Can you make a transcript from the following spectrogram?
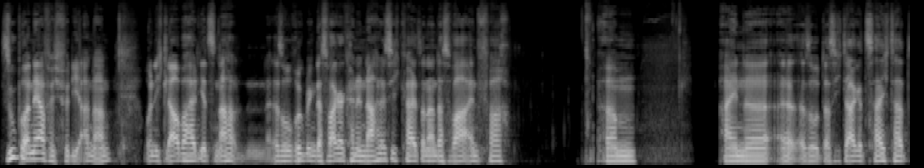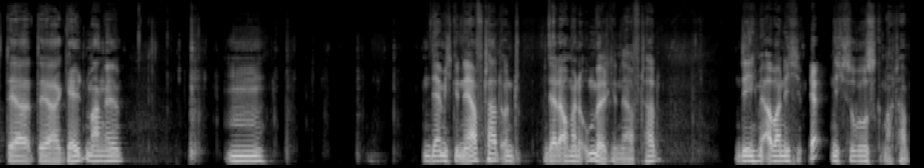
Super nervig für die anderen. Und ich glaube halt jetzt nach, also rückblickend, das war gar keine Nachlässigkeit, sondern das war einfach, ähm, eine, äh, also dass sich da gezeigt hat, der, der Geldmangel mh, der mich genervt hat und der da auch meine Umwelt genervt hat, den ich mir aber nicht, ja. nicht so bewusst gemacht habe.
